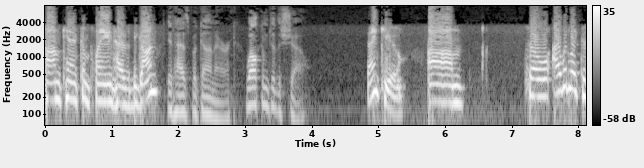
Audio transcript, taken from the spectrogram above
Tom Can't Complain has begun. It has begun, Eric. Welcome to the show. Thank you. Um, so I would like to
